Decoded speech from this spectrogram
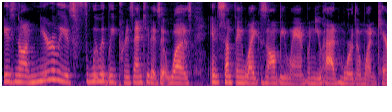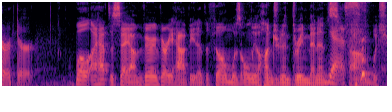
is not nearly as fluidly presented as it was in something like Zombieland when you had more than one character. Well, I have to say, I'm very, very happy that the film was only 103 minutes. Yes. Um, which,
